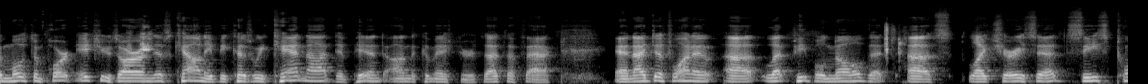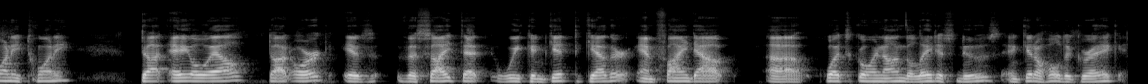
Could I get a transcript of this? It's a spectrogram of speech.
the most important issues are in this county because we cannot depend on the commissioners. That's a fact. And I just want to uh, let people know that, uh, like Sheri said, cease2020.aol.org is the site that we can get together and find out uh, what's going on, the latest news, and get a hold of Greg.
